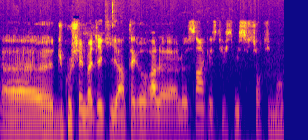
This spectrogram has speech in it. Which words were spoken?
Euh, du coup, Shane Battier qui intégrera le, le 5 et Steve Smith est sorti de banc.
